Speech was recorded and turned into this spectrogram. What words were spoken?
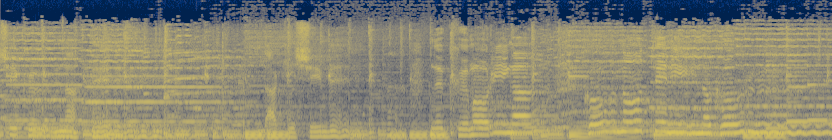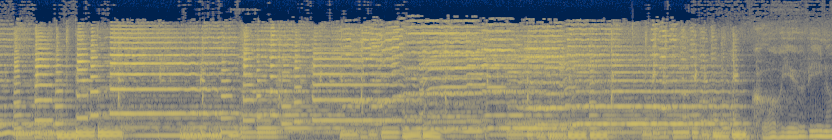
しくなって。抱きしめたぬくもりがこの手に残る小指の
